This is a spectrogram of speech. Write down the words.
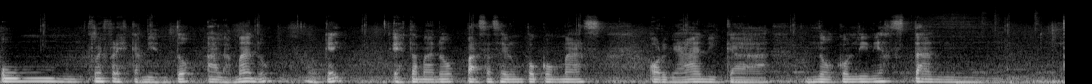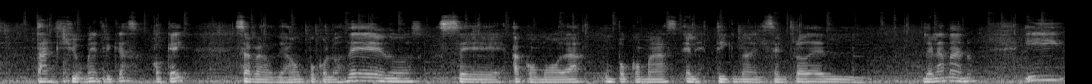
un refrescamiento a la mano, ¿ok? Esta mano pasa a ser un poco más orgánica, no con líneas tan tan geométricas, ¿ok? Se redondea un poco los dedos, se acomoda un poco más el estigma del centro de la mano y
